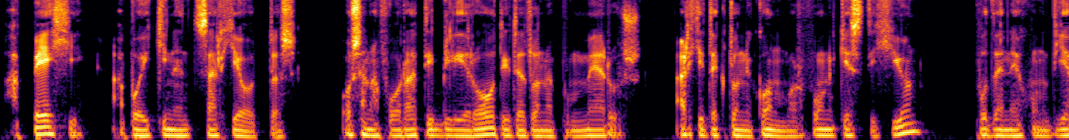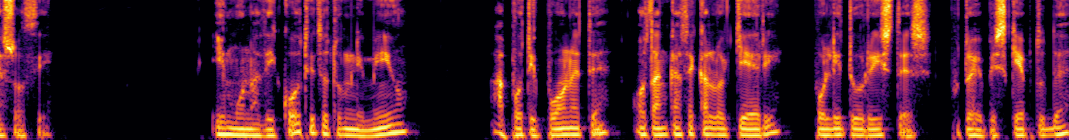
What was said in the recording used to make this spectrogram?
απέχει από εκείνη της αρχαιότητας όσον αφορά την πληρότητα των επιμέρους αρχιτεκτονικών μορφών και στοιχείων που δεν έχουν διασωθεί. Η μοναδικότητα του μνημείου αποτυπώνεται όταν κάθε καλοκαίρι πολλοί τουρίστες που το επισκέπτονται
